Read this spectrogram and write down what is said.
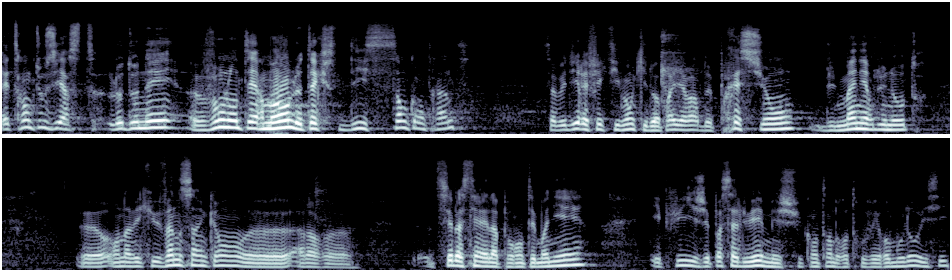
Être enthousiaste, le donner volontairement, le texte dit sans contrainte, ça veut dire effectivement qu'il ne doit pas y avoir de pression d'une manière ou d'une autre euh, on a vécu 25 ans. Euh, alors, euh, Sébastien est là pour en témoigner. Et puis, je n'ai pas salué, mais je suis content de retrouver Romulo ici.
